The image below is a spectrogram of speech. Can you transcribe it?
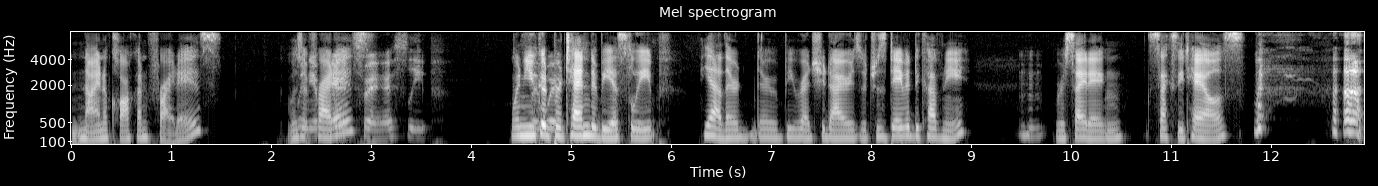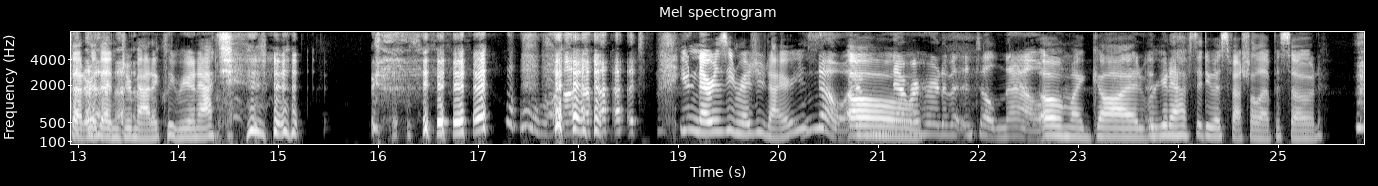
nine o'clock on Fridays. Was When it your Fridays? Were asleep. When you could pretend to be asleep. Yeah, there there would be Red Shoe Diaries, which was David Duchovny Mhm. reciting sexy tales that are then dramatically reenacted. what? You've never seen Red Shoe Diaries? No, I've Oh. never heard of it until now. Oh my god, we're gonna have to do a special episode.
